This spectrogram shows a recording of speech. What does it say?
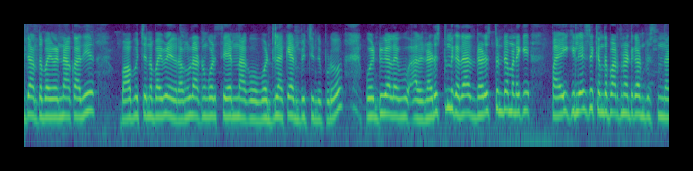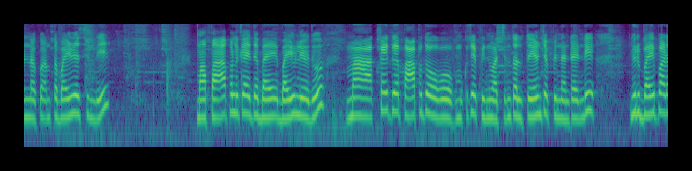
ఇది అంత భయం నాకు అది బాబు చిన్న భయం లేదు. రంగులు రాటం కూడా సేమ్ నాకు ఒంటిలాకే అనిపించింది ఇప్పుడు. ఒంటిగా అలా అలా నడుస్తుంది కదా అది నడుస్తుంటే మనకి పైకి లేసి కింద పడుతున్నట్టుగా అనిపిస్తుందండి నాకు. అంత భయం వేసింది. మా పాపలకైతే భయ భయం లేదు. మా అక్క అయితే పాపతో ఒక ముక్క చెప్పింది మా చింతలతో ఏం చెప్పిందంటే అండి మీరు భయపడ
